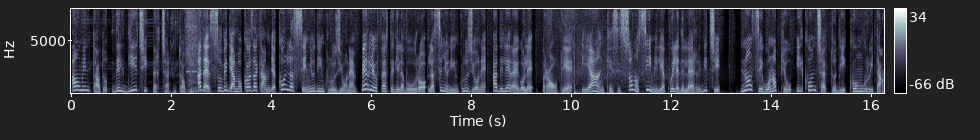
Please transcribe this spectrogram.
aumentato del 10%. Adesso vediamo cosa cambia con l'assegno di inclusione. Per le offerte di lavoro, l'assegno di inclusione ha delle regole proprie e anche se sono simili a quelle dell'RDC, non seguono più il concetto di congruità.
